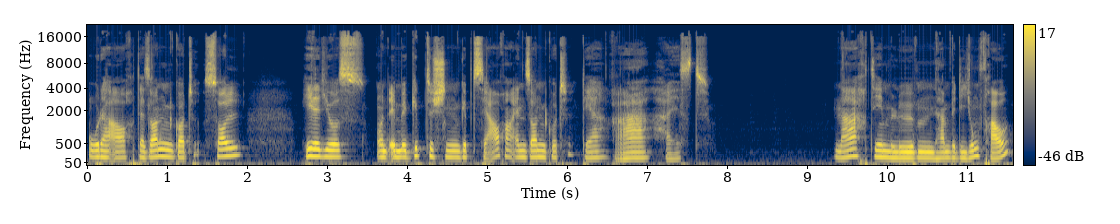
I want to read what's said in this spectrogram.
oder auch der Sonnengott Sol, Helios und im Ägyptischen gibt es ja auch einen Sonnengott, der Ra heißt. Nach dem Löwen haben wir die Jungfrau.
